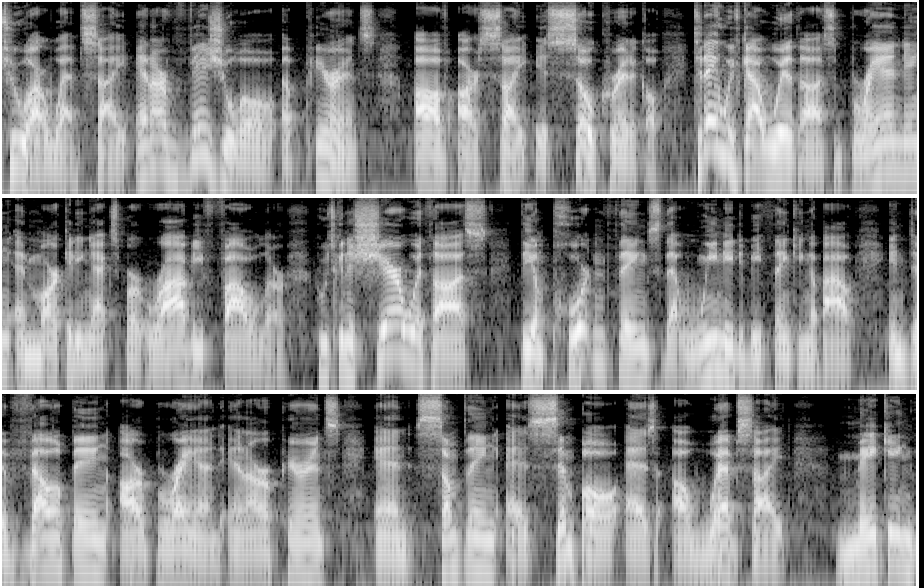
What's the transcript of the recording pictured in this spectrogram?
to our website and our visual appearance of our site is so critical. Today we've got with us branding and marketing expert Robby Fowler who's going to share with us the important things that we need to be thinking about in developing our brand and our appearance and something as simple as a website making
